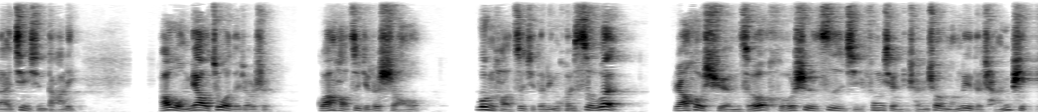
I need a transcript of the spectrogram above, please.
来进行打理，而我们要做的就是管好自己的手。问好自己的灵魂四问，然后选择合适自己风险承受能力的产品，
